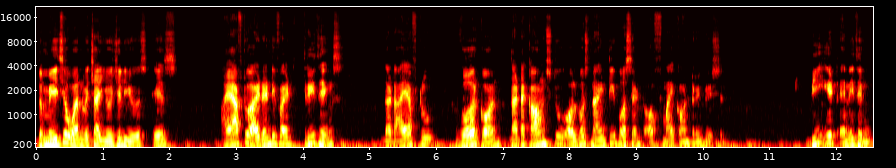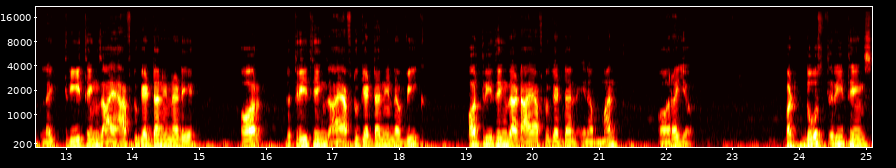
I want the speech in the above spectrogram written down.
The major one which I usually use is I have to identify three things that I have to work on that accounts to almost 90% of my contribution. Be it anything like three things I have to get done in a day, or the three things I have to get done in a week, or three things that I have to get done in a month or a year. But those three things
